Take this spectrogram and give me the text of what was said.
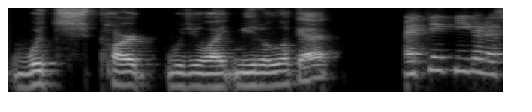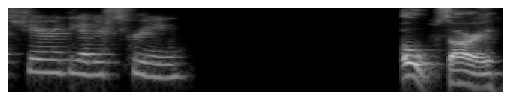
which part would you like me to look at? I think you gotta share the other screen. Oh, sorry.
